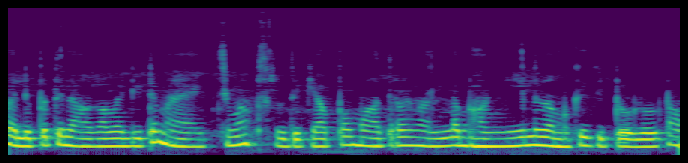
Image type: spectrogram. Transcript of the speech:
വലിപ്പത്തിലാകാൻ വേണ്ടിയിട്ട് മാക്സിമം ശ്രദ്ധിക്കുക. അപ്പോൾ മാത്രമേ നല്ല ഭംഗിയിൽ നമുക്ക് കിട്ടുള്ളൂ കേട്ടോ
